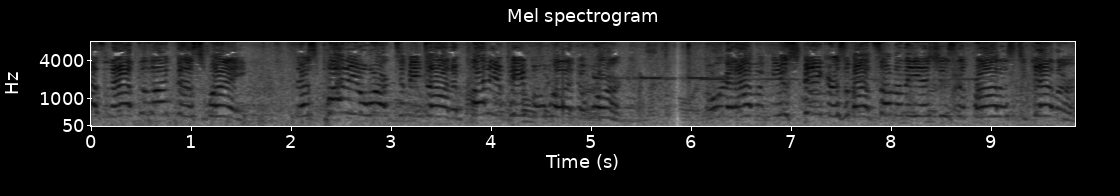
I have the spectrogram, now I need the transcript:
doesn't have to look this way. There's plenty of work to be done and plenty of people willing to work. We're going to have a few speakers about some of the issues that brought us together.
